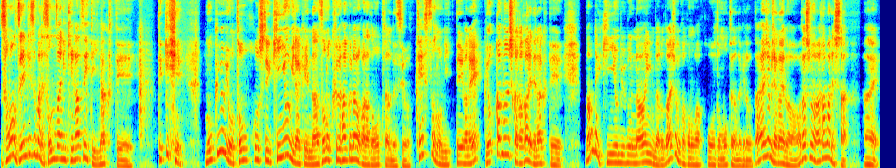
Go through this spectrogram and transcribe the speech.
その前日まで存在に気がついていなくて、てっきり、木曜日も投稿して金曜日だけ謎の空白なのかなと思ってたんですよ。テストの日程がね、4日分しか書かれてなくて、なんで金曜日分ないんだろう大丈夫かこの学校と思ってたんだけど、大丈夫じゃないのは私の頭でした。はい。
